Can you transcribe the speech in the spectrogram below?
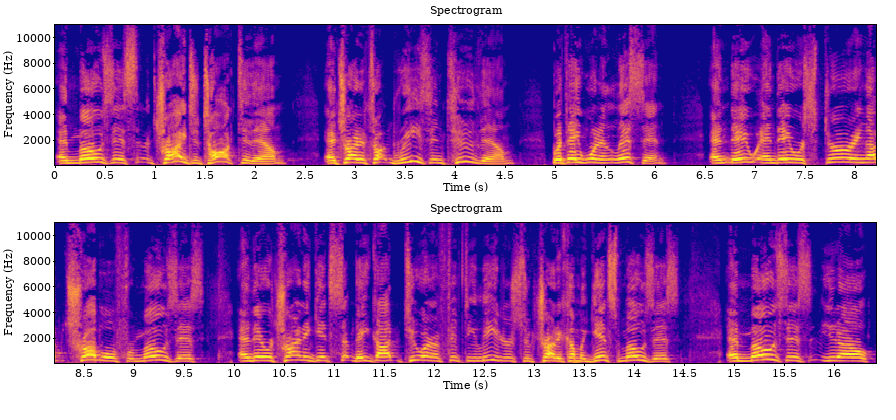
And Moses tried to talk to them and try to talk reason to them, but they wouldn't listen. And they and they were stirring up trouble for Moses, and they were trying to get some, they got 250 leaders to try to come against Moses, and Moses, you know,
